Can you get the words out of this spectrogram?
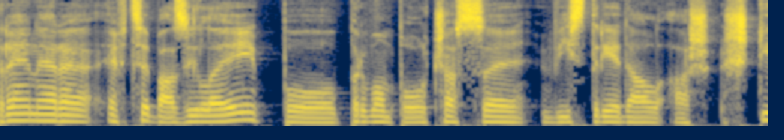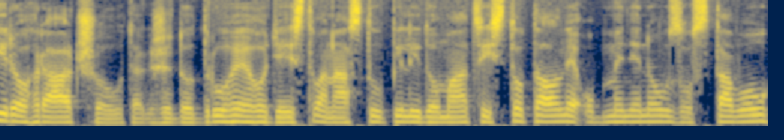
Tréner FC Bazilej po prvom polčase vystriedal až 4 hráčov, takže do druhého dejstva nastúpili domáci s totálne obmenenou zostavou.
